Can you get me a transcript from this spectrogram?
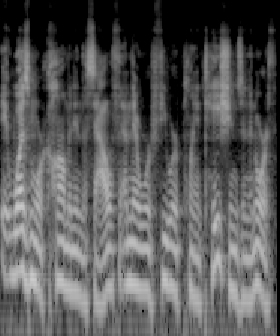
it was more common in the South, and there were fewer plantations in the North,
